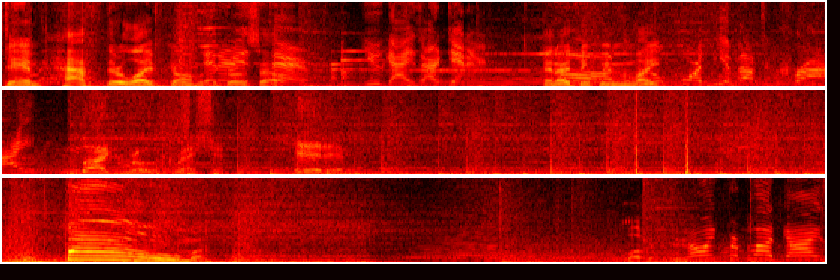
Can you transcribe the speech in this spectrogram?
Damn, half their life gone with the Dinner is gross out. served. You guys are dinner. And I think we Oh, is might... little Fourthy about to cry. Microaggression. Hit him. Boom! Love it, dude. Going for blood, guys.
